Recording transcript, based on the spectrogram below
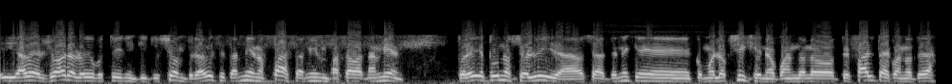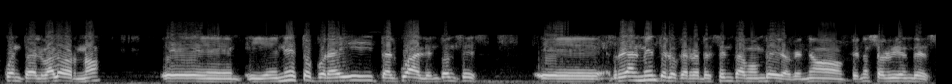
y a ver, yo ahora lo digo que estoy en institución, pero a veces también nos pasa, a mí me pasaba también, por ahí después uno se olvida, o sea, tenés que, como el oxígeno, cuando lo, te falta es cuando te das cuenta del valor, ¿no? Eh, y en esto por ahí tal cual, entonces eh, realmente lo que representa Bombero, que no, que no se olviden de eso.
